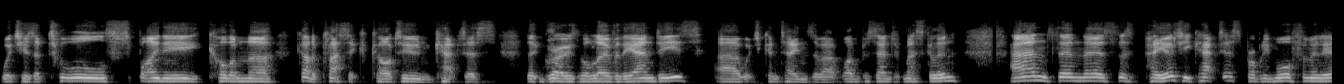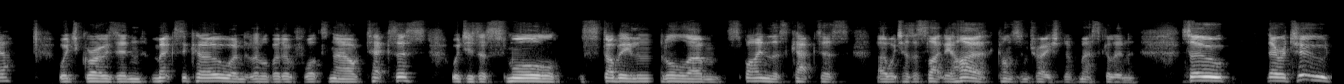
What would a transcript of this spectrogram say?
which is a tall, spiny, columnar, kind of classic cartoon cactus that grows all over the Andes, uh, which contains about 1% of mescaline. And then there's the peyote cactus, probably more familiar, which grows in Mexico and a little bit of what's now Texas, which is a small, stubby little um, spineless cactus, uh, which has a slightly higher concentration of mescaline. So there are two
